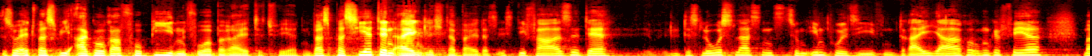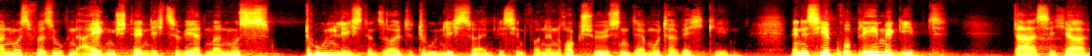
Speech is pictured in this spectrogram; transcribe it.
so etwas wie Agoraphobien vorbereitet werden. Was passiert denn eigentlich dabei? Das ist die Phase der, des Loslassens zum Impulsiven, drei Jahre ungefähr. Man muss versuchen, eigenständig zu werden, man muss tunlichst und sollte tunlichst so ein bisschen von den Rockschößen der Mutter weggehen. Wenn es hier Probleme gibt, da es sich ja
